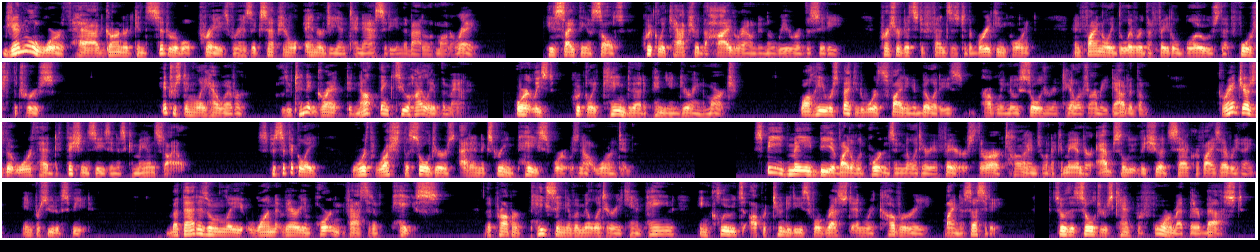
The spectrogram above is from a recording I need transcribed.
General Worth had garnered considerable praise for his exceptional energy and tenacity in the Battle of Monterrey. His scything assaults quickly captured the high ground in the rear of the city, pressured its defenses to the breaking point, and finally delivered the fatal blows that forced the truce. Interestingly, however, Lieutenant Grant did not think too highly of the man, or at least quickly came to that opinion during the march. While he respected Worth's fighting abilities, probably no soldier in Taylor's army doubted them, Grant judged that Worth had deficiencies in his command style. Specifically, Worth rushed the soldiers at an extreme pace where it was not warranted. Speed may be of vital importance in military affairs. There are times when a commander absolutely should sacrifice everything in pursuit of speed. But that is only one very important facet of pace. The proper pacing of a military campaign includes opportunities for rest and recovery by necessity, so that soldiers can perform at their best.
